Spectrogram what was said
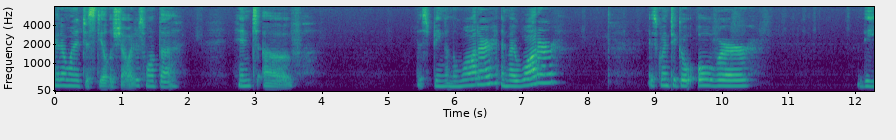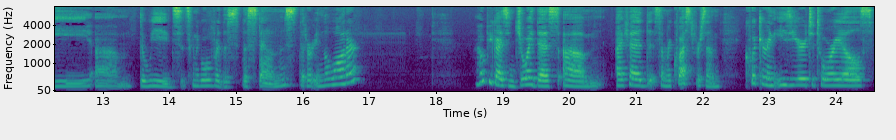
I don't want it to steal the show. I just want the hint of this being on the water. And my water is going to go over the um, the weeds. It's going to go over the, the stems that are in the water. I hope you guys enjoyed this. Um, I've had some requests for some quicker and easier tutorials.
